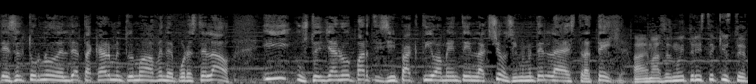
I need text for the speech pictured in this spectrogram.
es el turno de él de atacarme, entonces me va a defender por este lado. Y usted ya no participa activamente en la acción, simplemente la estrategia. Además es muy triste que usted,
